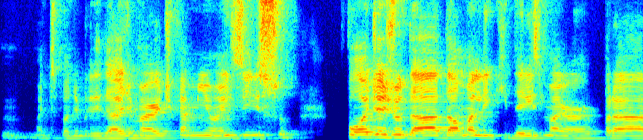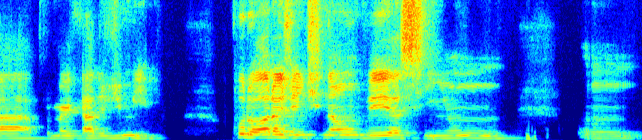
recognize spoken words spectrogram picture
uma disponibilidade maior de caminhões, e isso pode ajudar a dar uma liquidez maior para o mercado de milho. Por hora, a gente não vê assim um, um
